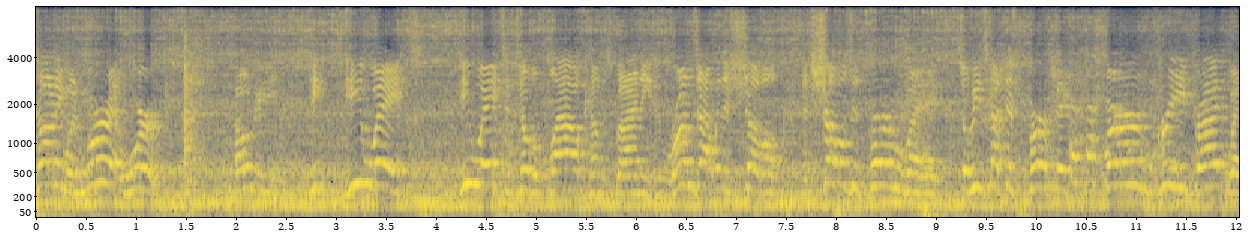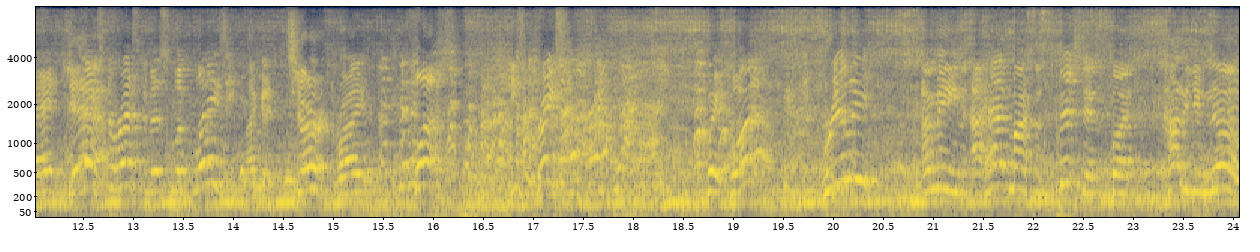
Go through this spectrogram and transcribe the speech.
Tony, when we're at work, Tony, he, he waits. He waits until the plow comes by and he runs out with his shovel and shovels his berm away. So he's got this perfect berm-free driveway. Yeah. Makes the rest of us look lazy. Like a jerk, right? Plus, he's a racist. Wait, what? Really? I mean, I had my suspicions, but how do you know?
